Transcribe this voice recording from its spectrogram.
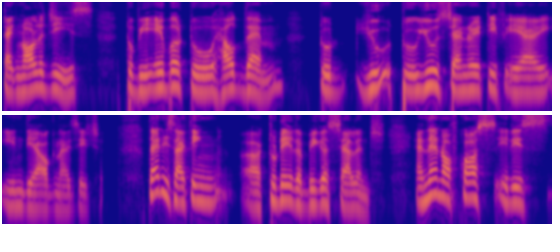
technologies to be able to help them to to use generative AI in their organization. That is, I think, uh, today the biggest challenge. And then, of course, it is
